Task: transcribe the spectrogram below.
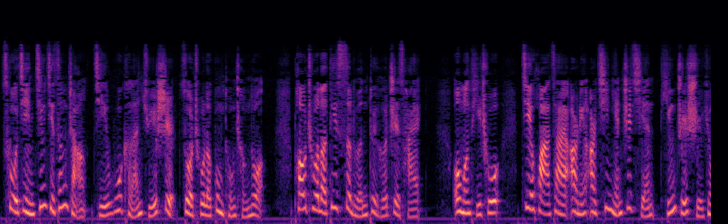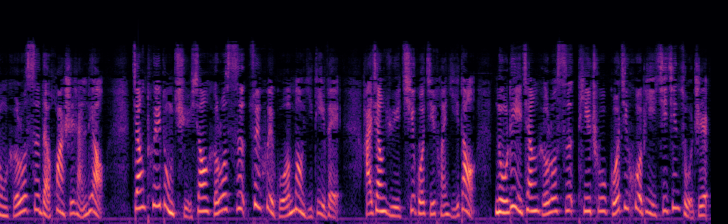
促进经济增长及乌克兰局势作出了共同承诺，抛出了第四轮对俄制裁。欧盟提出，计划在二零二七年之前停止使用俄罗斯的化石燃料，将推动取消俄罗斯最惠国贸易地位，还将与七国集团一道努力将俄罗斯踢出国际货币基金组织、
